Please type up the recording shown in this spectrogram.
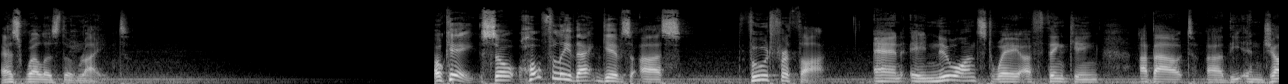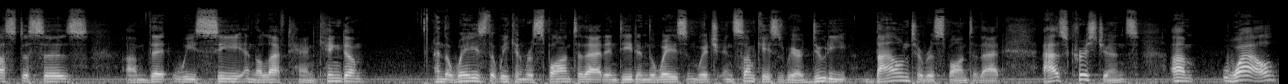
as well as the right. Okay, so hopefully that gives us food for thought and a nuanced way of thinking about uh, the injustices um, that we see in the left hand kingdom and the ways that we can respond to that, indeed, in the ways in which, in some cases, we are duty bound to respond to that as Christians, um, while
